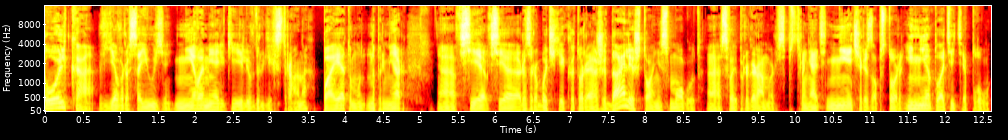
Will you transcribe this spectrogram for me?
только в Евросоюзе, не в Америке или в других странах. Поэтому, например, э, все, все разработчики, которые ожидали, что они смогут э, свои программы распространять не через App Store и не платить Apple,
